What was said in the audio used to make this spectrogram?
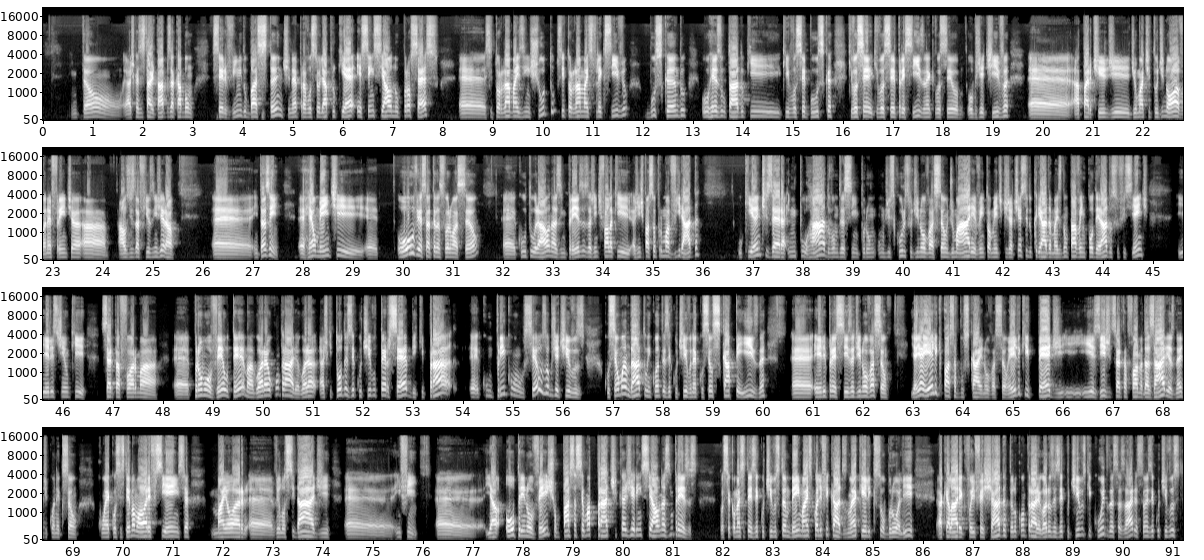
Então, eu acho que as startups acabam servindo bastante né, para você olhar para o que é essencial no processo, é, se tornar mais enxuto, se tornar mais flexível, buscando o resultado que, que você busca, que você, que você precisa, né, que você objetiva é, a partir de, de uma atitude nova né, frente a, a, aos desafios em geral. É, então, assim, é, realmente é, houve essa transformação é, cultural nas empresas. A gente fala que a gente passou por uma virada. O que antes era empurrado, vamos dizer assim, por um, um discurso de inovação de uma área eventualmente que já tinha sido criada, mas não estava empoderado o suficiente, e eles tinham que, de certa forma, é, promover o tema, agora é o contrário. Agora, acho que todo executivo percebe que para é, cumprir com os seus objetivos, com o seu mandato enquanto executivo, né, com os seus KPIs, né, é, ele precisa de inovação. E aí é ele que passa a buscar a inovação, é ele que pede e, e exige, de certa forma, das áreas né, de conexão com o ecossistema maior eficiência, maior é, velocidade, é, enfim. É, e a Open Innovation passa a ser uma prática gerencial nas empresas você começa a ter executivos também mais qualificados. Não é aquele que sobrou ali aquela área que foi fechada, pelo contrário, agora os executivos que cuidam dessas áreas são executivos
